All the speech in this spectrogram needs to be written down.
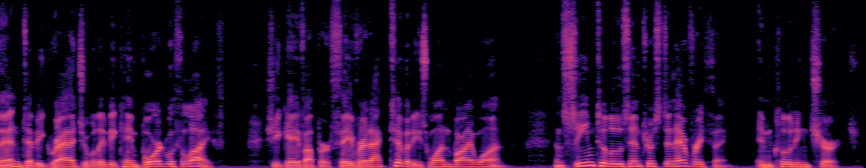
Then Debbie gradually became bored with life. She gave up her favorite activities one by one and seemed to lose interest in everything, including church.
